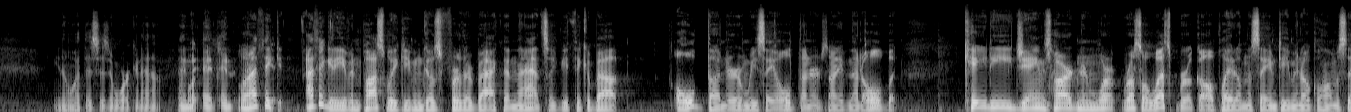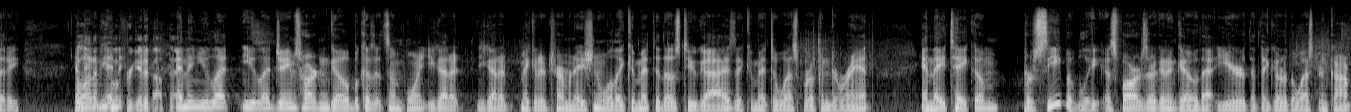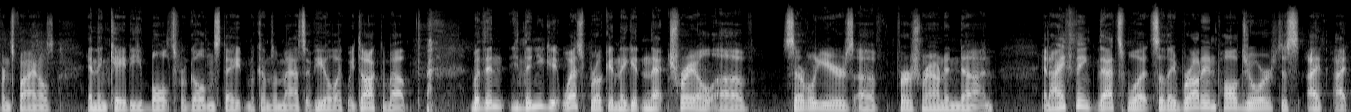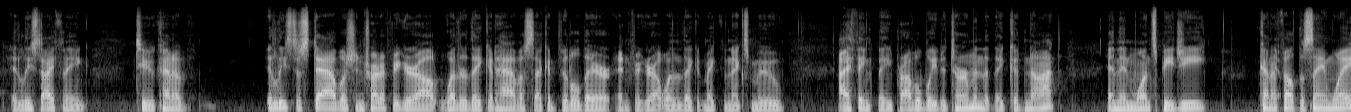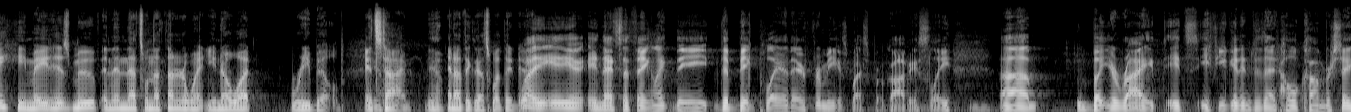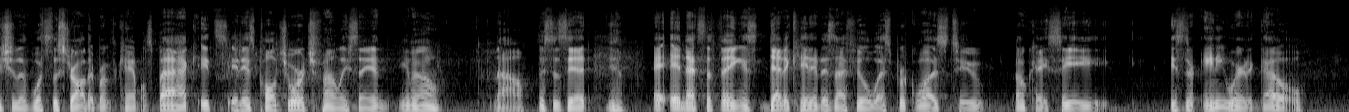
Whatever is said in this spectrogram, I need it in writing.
you know what, this isn't working out. And, and, and Well, I think I think it even possibly even goes further back than that. So if you think about old Thunder, and we say old Thunder, it's not even that old, but KD, James Harden, and Russell Westbrook all played on the same team in Oklahoma City. A lot of people and- forget about that. And then you let you let James Harden go because at some point you got to you got to make a determination. Will they commit to those two guys? They commit to Westbrook and Durant, and they take them perceivably as far as they're going to go that year that they go to the Western Conference Finals, and then KD bolts for Golden State and becomes a massive heel like we talked about. but then then you get Westbrook, and they get in that trail of several years of first round and done. And I think that's what. So they brought in Paul George to, I, I at least I think, to kind of at least establish and try to figure out whether they could have a second fiddle there and figure out whether they could make the next move. I think they probably determined that they could not. And then once PG kind of felt the same way, he made his move. And then that's when the Thunder went, you know what? Rebuild. It's time. Yeah. And I think that's what they did. Well, and, and that's the thing. Like the the big player there for me is Westbrook, obviously. Um, but you're right. It's if you get into that whole conversation of what's the straw that broke the camel's back, it's it is Paul George finally saying, you know, no, this is it. Yeah. A- And, that's the thing. Is dedicated as I feel Westbrook was to OKC, is there anywhere to go?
